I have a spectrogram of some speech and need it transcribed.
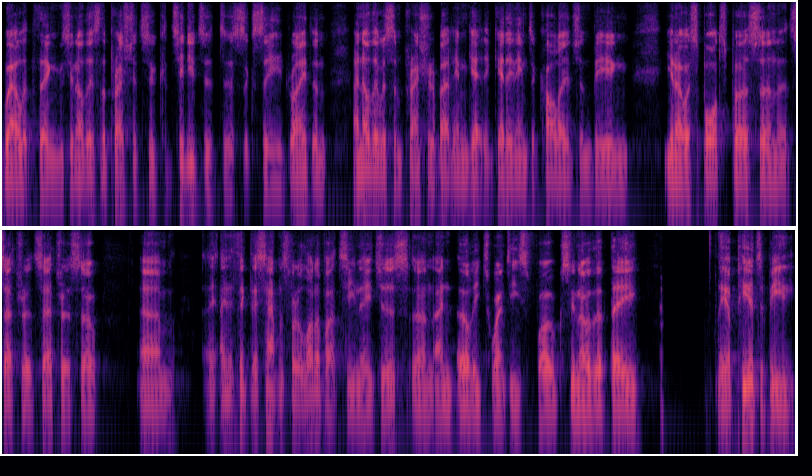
well at things. You know, there's the pressure to continue to, to succeed, right? And I know there was some pressure about him get, getting into college and being, you know, a sports person, et cetera, et cetera. So um, I, I think this happens for a lot of our teenagers and, and early 20s folks. You know that they they appear to be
